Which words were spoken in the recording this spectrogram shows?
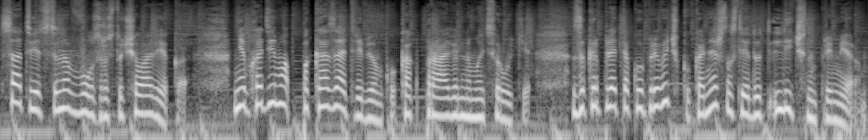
соответственно возрасту человека. Необходимо показать ребенку, как правильно мыть руки. Закреплять Закреплять такую привычку, конечно, следует личным примером.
